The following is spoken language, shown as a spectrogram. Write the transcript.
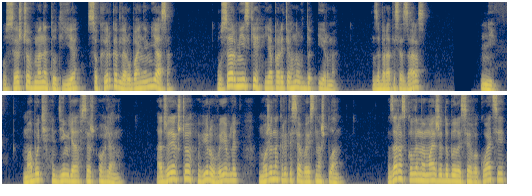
Усе, що в мене тут є, сокирка для рубання м'яса. Усе армійське я перетягнув до ірми. Забиратися зараз? Ні. Мабуть, дім я все ж огляну. Адже якщо віру виявлять, може накритися весь наш план. Зараз, коли ми майже добилися евакуації,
